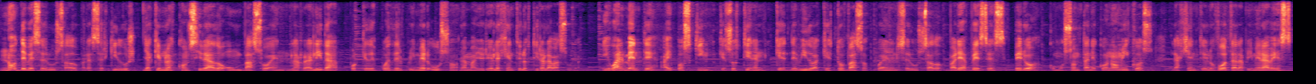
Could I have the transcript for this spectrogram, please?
no debe ser usado para hacer kiddush, ya que no es considerado un vaso en la realidad, porque después del primer uso la mayoría de la gente los tira a la basura. Igualmente, hay poskin que sostienen que debido a que estos vasos pueden ser usados varias veces, pero como son tan económicos, la gente los bota la primera vez,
